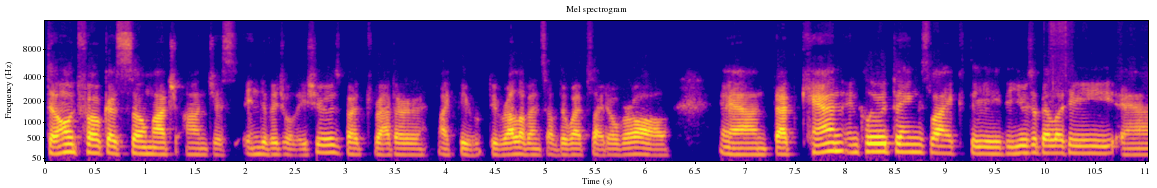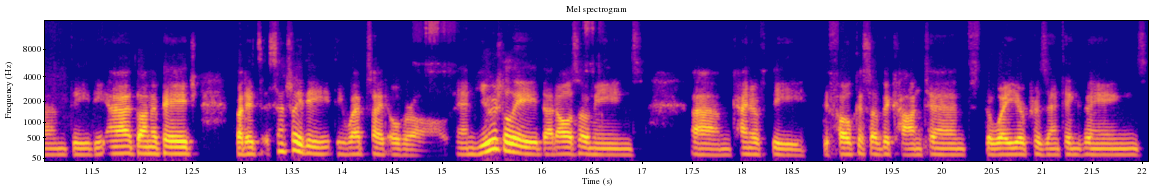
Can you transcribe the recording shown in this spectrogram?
don't focus so much on just individual issues, but rather like the, the relevance of the website overall. And that can include things like the, the usability and the, the ads on a page, but it's essentially the, the website overall. And usually that also means um, kind of the, the focus of the content, the way you're presenting things,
